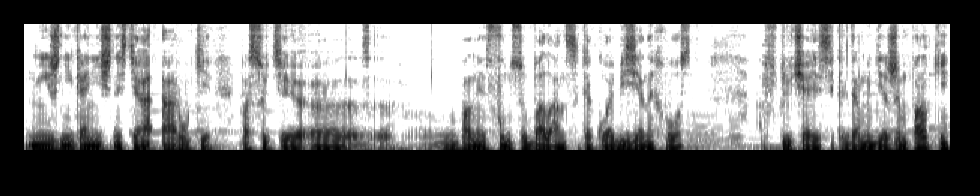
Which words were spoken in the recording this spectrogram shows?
нижние конечности, а, а руки, по сути, э, выполняют функцию баланса, как у обезьяны хвост включаясь, когда мы держим палки,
